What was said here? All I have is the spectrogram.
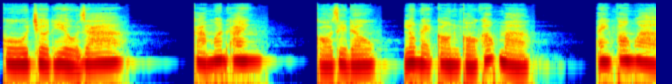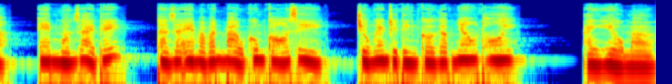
Cô chợt hiểu ra. Cảm ơn anh. Có gì đâu, Lúc nãy con có khóc mà. Anh Phong à Em muốn giải thích. Thật ra em và Văn Bảo không có gì. Chúng em chỉ tình cờ gặp nhau thôi. Anh hiểu mà,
